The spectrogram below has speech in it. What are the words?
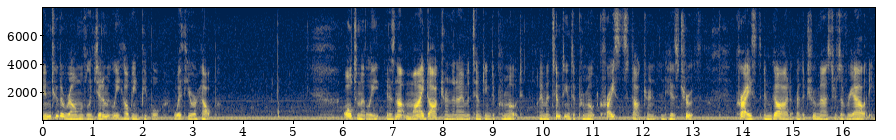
into the realm of legitimately helping people with your help. Ultimately, it is not my doctrine that I am attempting to promote. I am attempting to promote Christ's doctrine and His truth. Christ and God are the true masters of reality.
